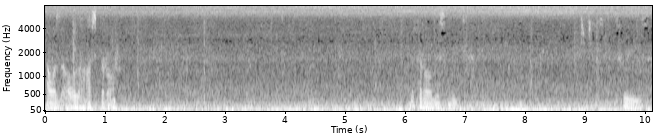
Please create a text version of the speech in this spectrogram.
That was the old hospital. Look at all this leaf. Trees.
